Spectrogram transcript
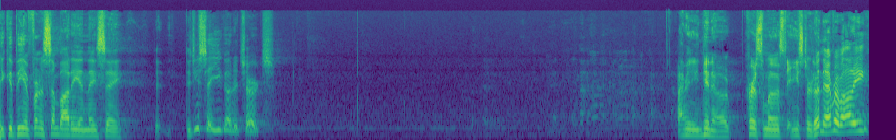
you could be in front of somebody and they say, Did you say you go to church? I mean, you know, Christmas, Easter, doesn't everybody?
